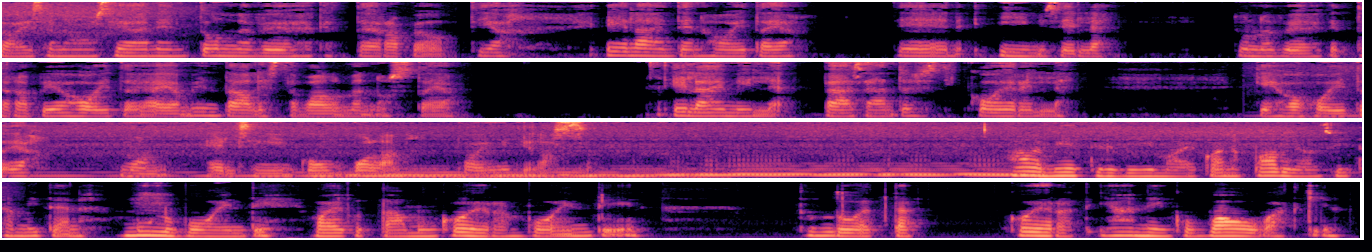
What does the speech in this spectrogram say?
Kaisa Nousiainen, tunnevyöhyketerapeutti ja eläintenhoitaja. Teen ihmisille tunnevyöhyketerapiohoitoja ja mentaalista valmennusta ja eläimille, pääsääntöisesti koirille, kehohoitoja mun Helsingin Kumpulan toimitilassa. Mä olen miettinyt viime aikoina paljon sitä, miten mun vointi vaikuttaa mun koiran vointiin. Tuntuu, että koirat, ihan niin kuin vauvatkin,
